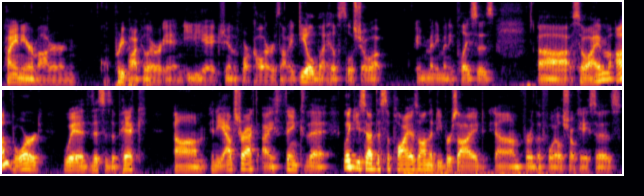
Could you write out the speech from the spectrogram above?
Pioneer Modern, pretty popular in EDH. You know, the four color is not ideal, but he'll still show up in many, many places. Uh, so I'm on board with this as a pick. Um, in the abstract, I think that, like you said, the supply is on the deeper side um, for the foil showcases.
